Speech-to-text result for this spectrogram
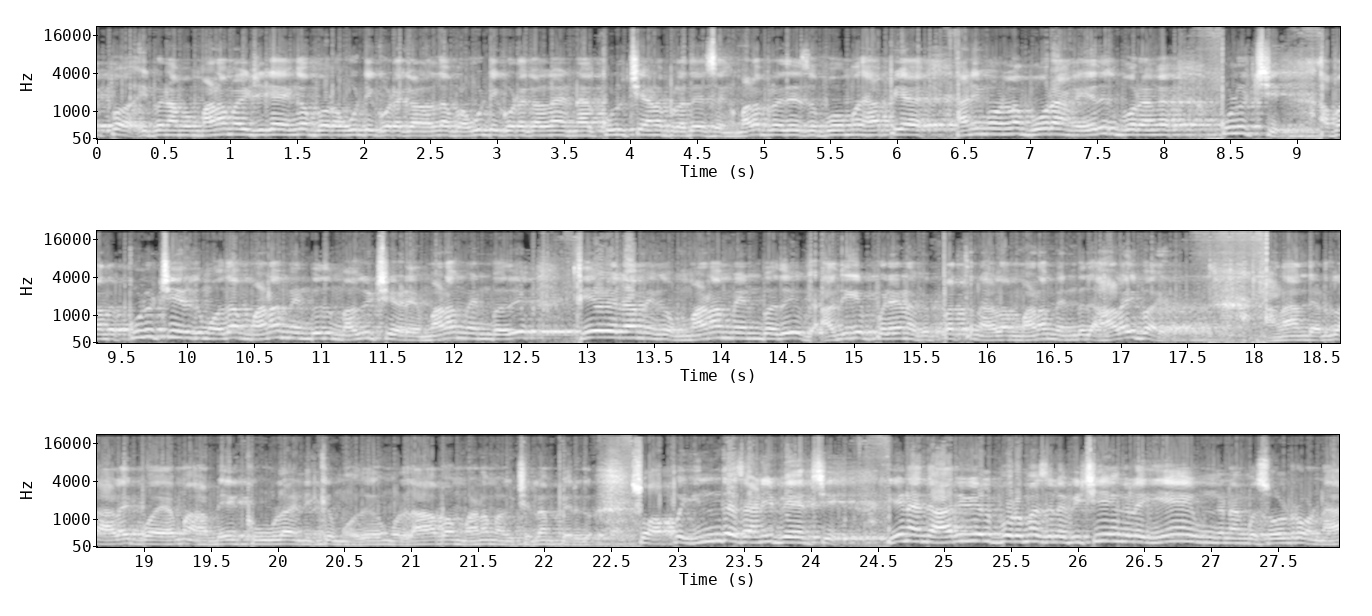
எப்போ இப்போ நம்ம மனமகிழ்ச்சிக்காக எங்கே போகிறோம் ஊட்டி கொடைக்கானல் தான் போகிறோம் ஊட்டி கொடைக்கானல்னால் என்ன? குளிர்ச்சியான பிரதேசங்கள். மலை பிரதேசம் போகும்போது ஹாப்பியாக அனிமோன்லாம் போகிறாங்க எதுக்கு போகிறாங்க குளிர்ச்சி. அப்போ அந்த குளிர்ச்சி இருக்கும்போது தான் மனம் என்பது மகிழ்ச்சி அடையும். மனம் என்பது தேவையில்லாமல் எங்க மனம் என்பது அதிகப்படியான வெப்பத்தினால மனம் என்பது அலைபாயும். ஆனால் அந்த இடத்துல அலை அப்படியே கூலாக நிற்கும் போது உங்கள் லாபம் மன மகிழ்ச்சியெல்லாம் பெருகும். ஸோ அப்போ இந்த சனி பெயர்ச்சி. ஏன்னா இந்த அறிவியல் பூர்வமாக சில விஷயங்களை ஏன் இவங்க நம்ம சொல்கிறோன்னா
